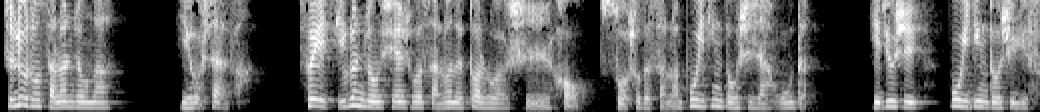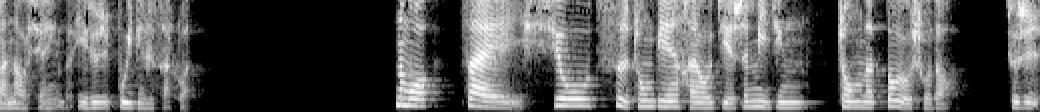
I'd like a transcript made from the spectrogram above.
这六种散乱中呢，也有善法。所以集论中宣说散乱的段落时候所说的散乱，不一定都是染污的，也就是不一定都是与烦恼相应的，也就是不一定是散乱。那么在修次中边还有解深密经中呢，都有说到，就是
